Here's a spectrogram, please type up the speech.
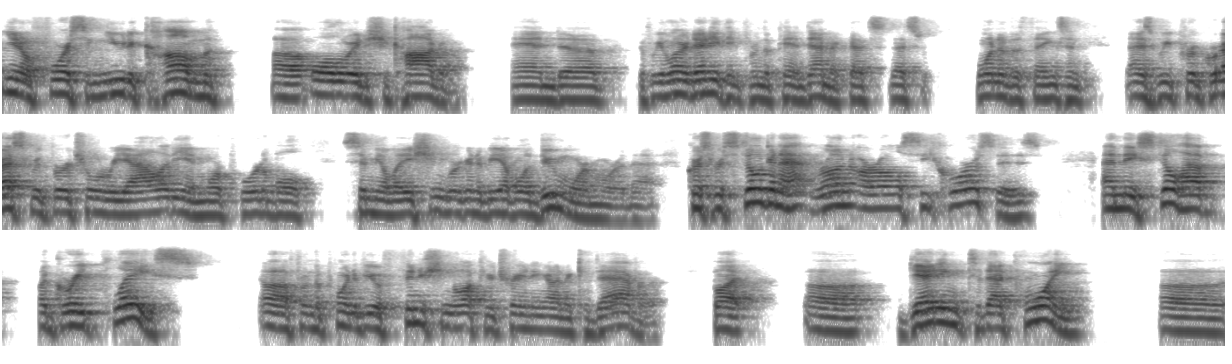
you know forcing you to come uh, all the way to Chicago. And uh, if we learned anything from the pandemic, that's that's one of the things. And as we progress with virtual reality and more portable simulation, we're going to be able to do more and more of that. Of course, we're still going to run our OLC courses, and they still have a great place uh, from the point of view of finishing off your training on a cadaver. But uh, getting to that point, uh,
